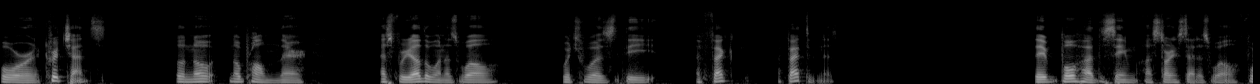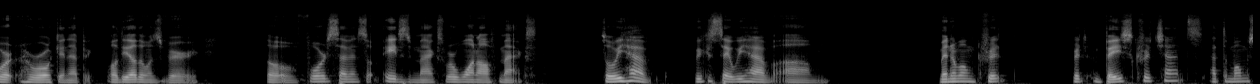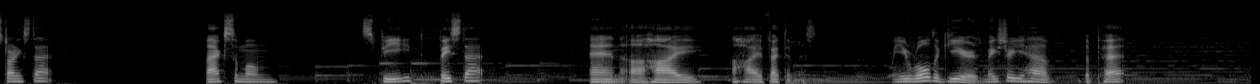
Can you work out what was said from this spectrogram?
for crit chance. So no no problem there. As for the other one as well, which was the effect effectiveness. They both had the same uh, starting stat as well for heroic and epic. Well, the other ones vary. So 4 to 7, so 8 is max. We're 1 off max. So we have we could say we have um minimum crit, crit base crit chance at the moment starting stat, maximum speed base stat, and a high a high effectiveness. When you roll the gears, make sure you have the pet,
